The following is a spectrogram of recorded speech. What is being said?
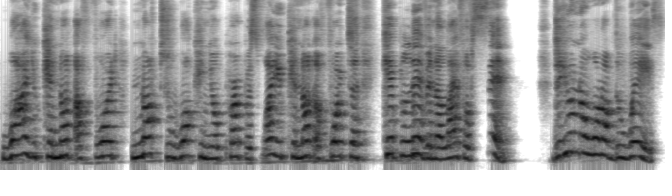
why you cannot afford not to walk in your purpose, why you cannot afford to keep living a life of sin. Do you know one of the ways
